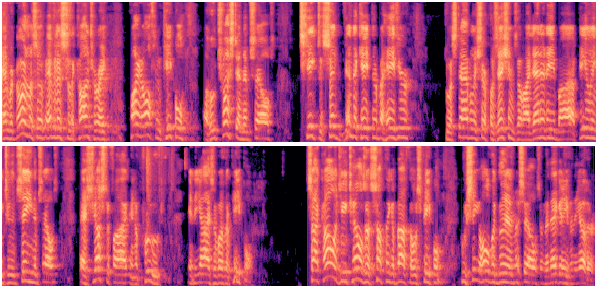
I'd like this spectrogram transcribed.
And regardless of evidence to the contrary, quite often people uh, who trust in themselves seek to vindicate their behavior, to establish their positions of identity by appealing to seeing themselves as justified and approved in the eyes of other people. Psychology tells us something about those people who see all the good in themselves and the negative in the other.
